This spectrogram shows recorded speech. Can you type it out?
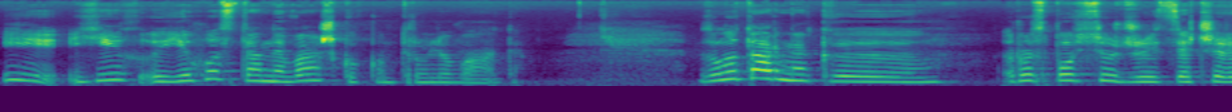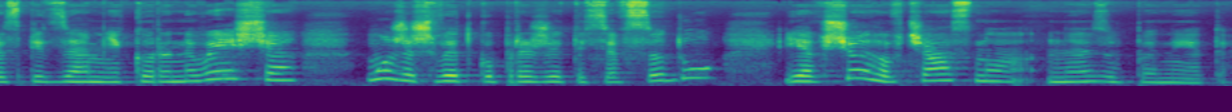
і їх, його стане важко контролювати. Золотарник е, розповсюджується через підземні кореневища, може швидко прижитися в саду, якщо його вчасно не зупинити.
